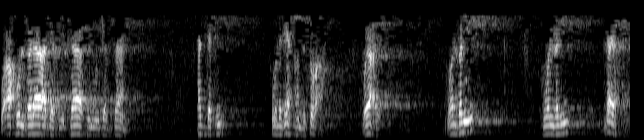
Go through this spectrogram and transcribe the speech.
وأخو البلادة ساكن الجبان الذكي هو الذي يفهم بسرعة ويعرف والبليد هو الذي لا يفهم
